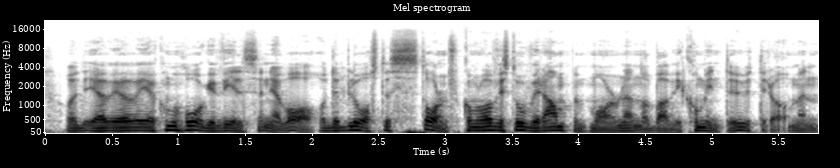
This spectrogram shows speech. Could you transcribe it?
och jag, jag, jag kommer ihåg hur vilsen jag var. Och det blåste storm. För kommer du ihåg, vi stod vid rampen på morgonen och bara, vi kom inte ut idag. Men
